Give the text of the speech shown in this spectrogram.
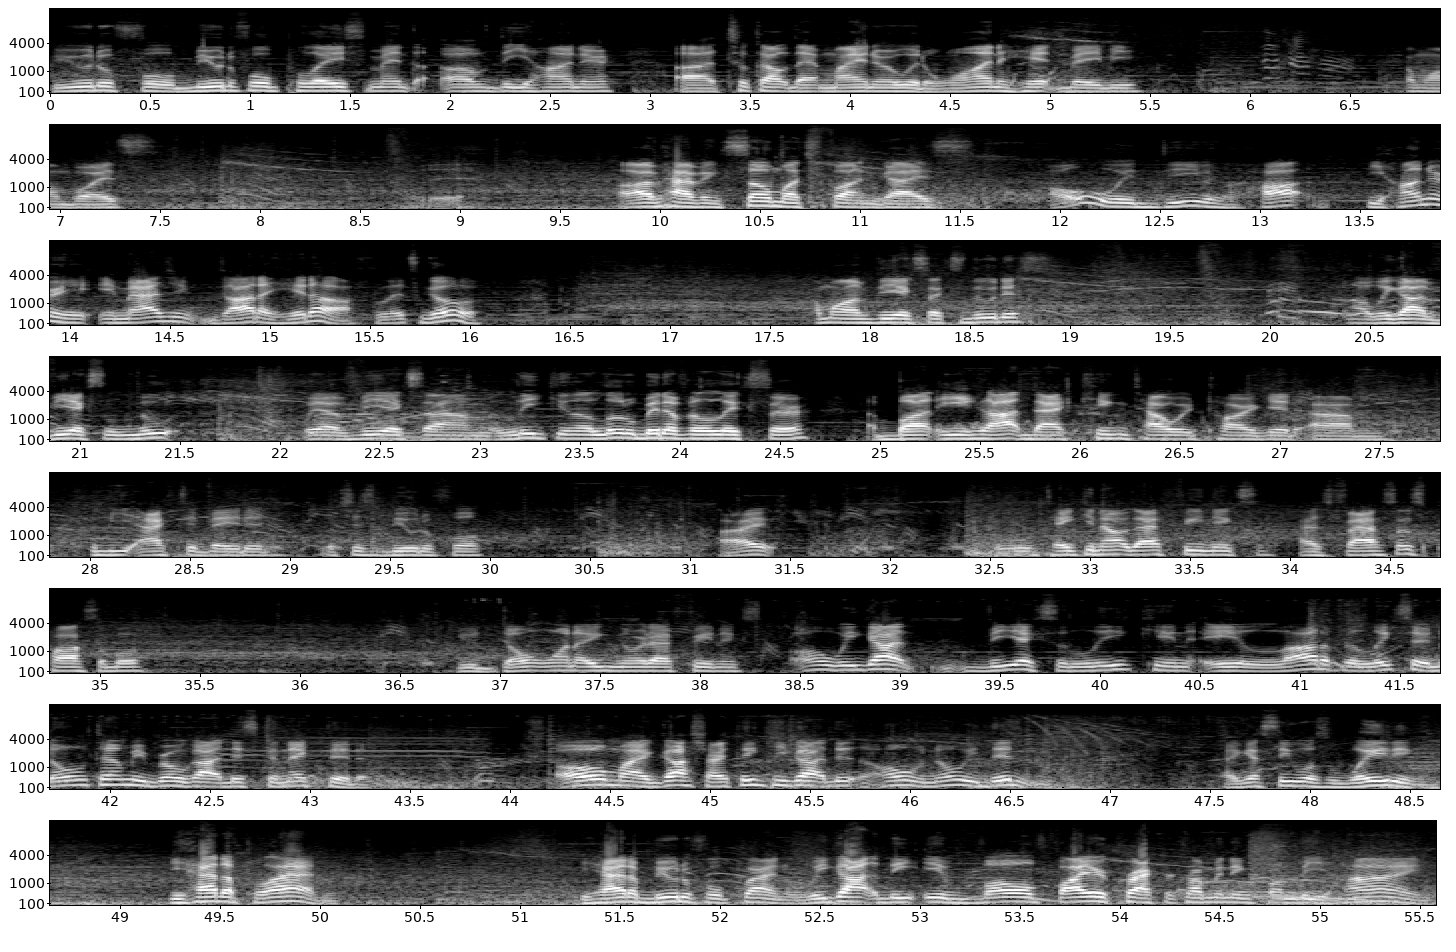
Beautiful, beautiful placement of the hunter. Uh, took out that miner with one hit, baby. Come on, boys. Oh, I'm having so much fun, guys. Oh, the hot, the hunter, imagine, got a hit off. Let's go. Come on, VXX, do this. Uh, we got VX loot. We have VX um, leaking a little bit of elixir, but he got that King Tower target um, to be activated, which is beautiful. All right. Ooh, taking out that Phoenix as fast as possible. You don't want to ignore that Phoenix. Oh, we got VX leaking a lot of elixir. Don't tell me bro got disconnected. Oh my gosh, I think he got... Oh, no, he didn't. I guess he was waiting. He had a plan. He had a beautiful plan. We got the evolved firecracker coming in from behind.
